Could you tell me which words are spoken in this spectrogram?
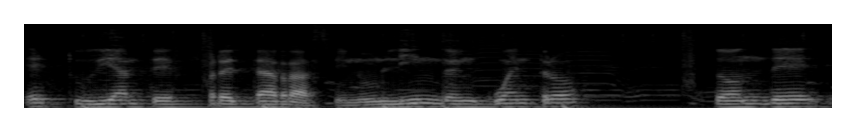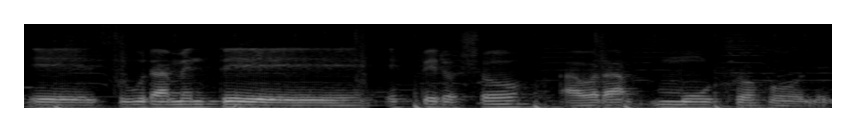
estudiante frente a Racing, un lindo encuentro donde eh, seguramente, espero yo, habrá muchos goles.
